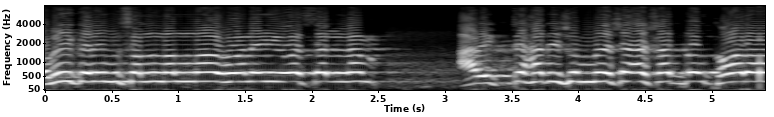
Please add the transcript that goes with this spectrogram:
নবী করিম সাল্লাম আরেকটা হাদিস উম্মেশা আসাদ্দ কলা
